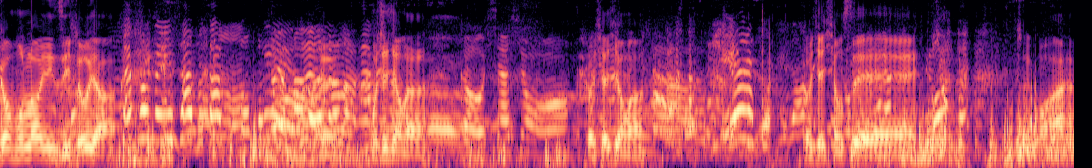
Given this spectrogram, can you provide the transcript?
có muốn lo những gì lối à mất chưa chăng là? Cầu xa xô cậu chơi xong hả? Cậu chơi xong sẽ sẽ á hả?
